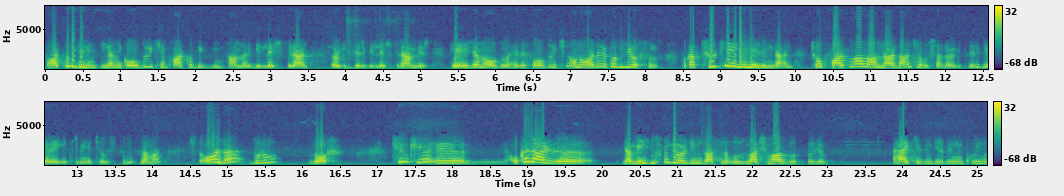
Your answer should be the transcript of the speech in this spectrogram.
farklı bir dinamik olduğu için farklı bir insanları birleştiren, örgütleri birleştiren bir heyecan olduğu, heves olduğu için onu orada yapabiliyorsunuz. Fakat Türkiye genelinden çok farklı alanlardan çalışan örgütleri bir araya getirmeye çalıştığımız zaman işte orada durum zor. Çünkü e, o kadar e, ya mecliste gördüğümüz aslında uzlaşmazlık böyle herkesin birbirinin kuyunu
